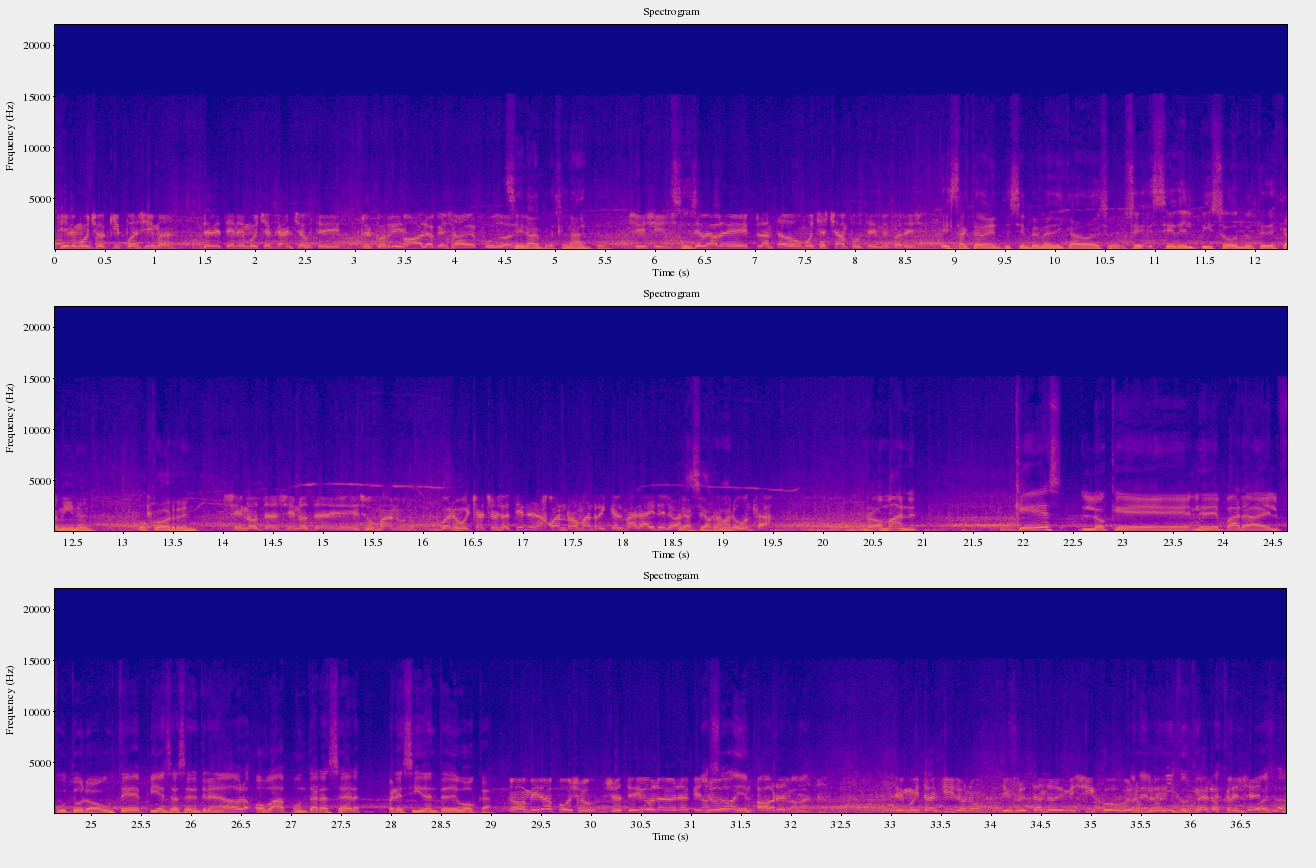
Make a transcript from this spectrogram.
tiene mucho equipo encima. Debe tener mucha cancha usted recorrida. No, lo que sabe de fútbol. Sí, no, impresionante. Sí, sí. Sí, Debe sí, haber plantado muchas champas usted, me parece. Exactamente, siempre me he dedicado a eso. Sé, sé del piso donde ustedes caminan o corren. Se nota, se nota en sus manos, ¿no? Bueno, muchachos, lo tienen a Juan Román Riquelme al aire. ¿Le van Gracias, a hacer una Román. pregunta? Román, ¿qué es lo que le depara el futuro? ¿Usted piensa ser entrenador o va a apuntar a ser presidente de Boca? No, mirá, Pollo, yo te digo la verdad que No yo soy el pollo, ahora estoy muy tranquilo, ¿no? Disfrutando de mis hijos, verlos, el único que verlos habla con el crecer. pollo?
